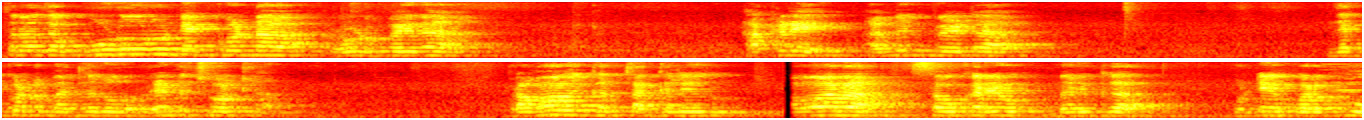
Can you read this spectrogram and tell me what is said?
తర్వాత గూడూరు నెక్కొండ రోడ్డు పైన అక్కడే అమీన్పేట నెక్కొండ మధ్యలో రెండు చోట్ల ప్రభావం ఇంకా తగ్గలేదు. రవాణా సౌకర్యం మెరుగ్గా ఉండే కొరకు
